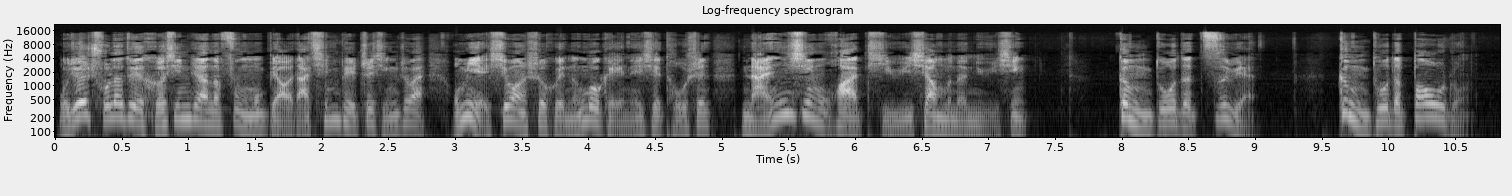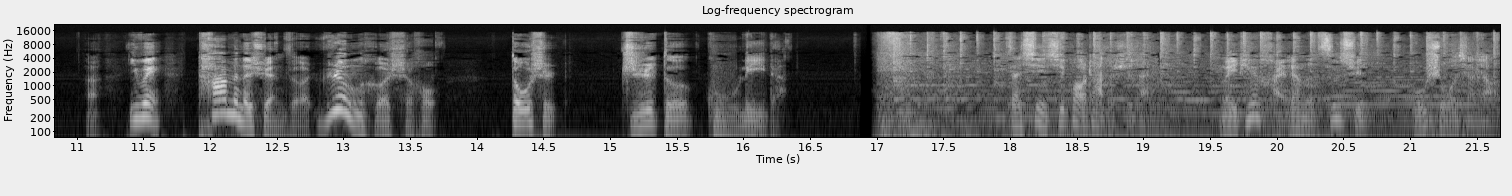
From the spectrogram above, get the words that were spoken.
我觉得除了对核心这样的父母表达钦佩之情之外，我们也希望社会能够给那些投身男性化体育项目的女性更多的资源、更多的包容啊，因为他们的选择任何时候都是值得鼓励的。在信息爆炸的时代，每天海量的资讯不是我想要的，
